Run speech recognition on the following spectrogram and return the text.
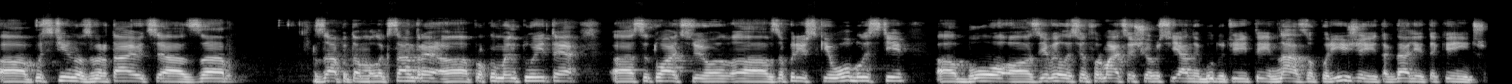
е, постійно звертаються з запитом Олександре. Прокоментуйте е, ситуацію е, в Запорізькій області. Бо з'явилася інформація, що росіяни будуть йти на Запоріжжя і так далі, і таке інше.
